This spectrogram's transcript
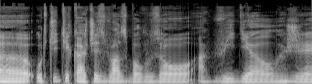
uh, určite každý z vás bol v zoo a videl, že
